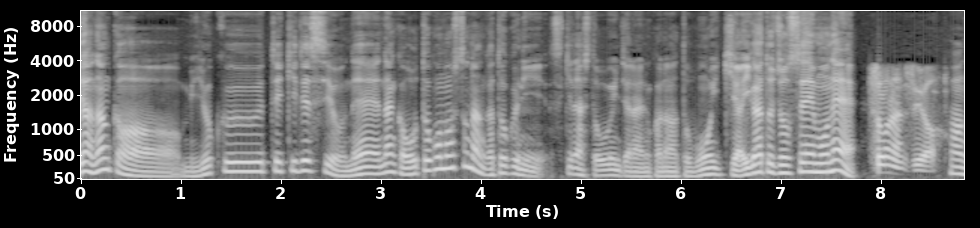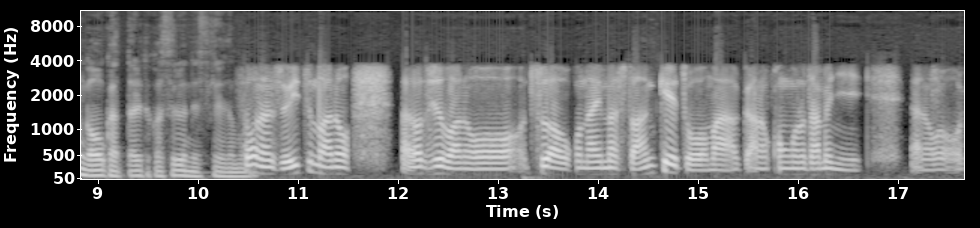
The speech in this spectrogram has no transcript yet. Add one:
や、なんか、魅力的ですよね。なんか男の人なんか特に好きな人多いんじゃないのかなと思いきや、意外と女性もね、そうですよ。ファンが多かったりとかするんですけれども。そうなんですよ。いつもあの、あの私どもあの、ツアーを行いますと、アンケートを、まあ、あの、今後のために、あの、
